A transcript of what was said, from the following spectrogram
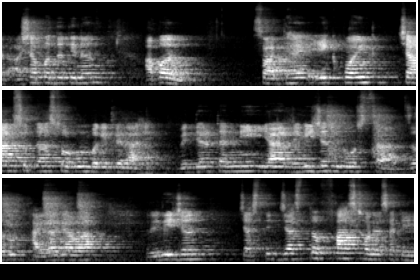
तर अशा पद्धतीनं आपण स्वाध्याय एक पॉईंट चार सुद्धा सोडवून बघितलेला आहे. विद्यार्थ्यांनी या रिव्हिजन नोट्सचा जरूर फायदा घ्यावा. रिव्हिजन जास्तीत जास्त फास्ट होण्यासाठी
